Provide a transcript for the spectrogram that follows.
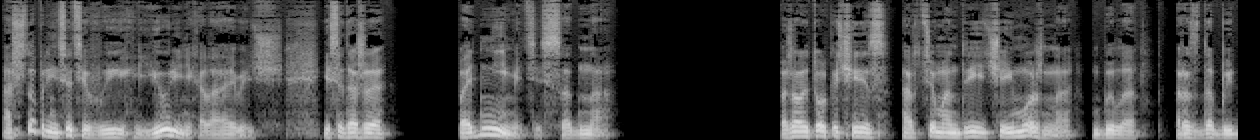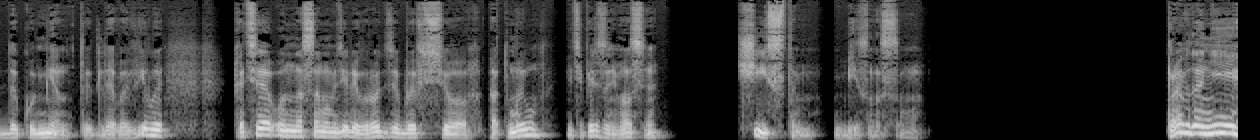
А что принесете вы, Юрий Николаевич, если даже подниметесь со дна? Пожалуй, только через Артема Андреевича и можно было раздобыть документы для Вавилы, хотя он на самом деле вроде бы все отмыл и теперь занимался чистым бизнесом. Правда, они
